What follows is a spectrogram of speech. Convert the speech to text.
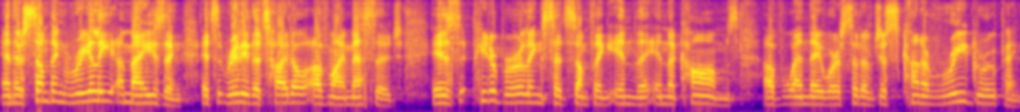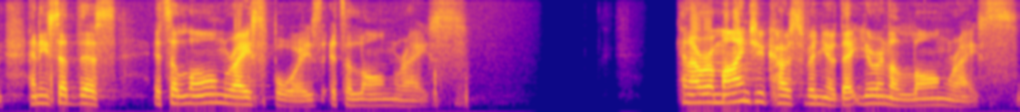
And there's something really amazing. It's really the title of my message. Is Peter Burling said something in the in the comms of when they were sort of just kind of regrouping, and he said this. It's a long race, boys. It's a long race. Can I remind you, Coast Vineyard, that you're in a long race?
